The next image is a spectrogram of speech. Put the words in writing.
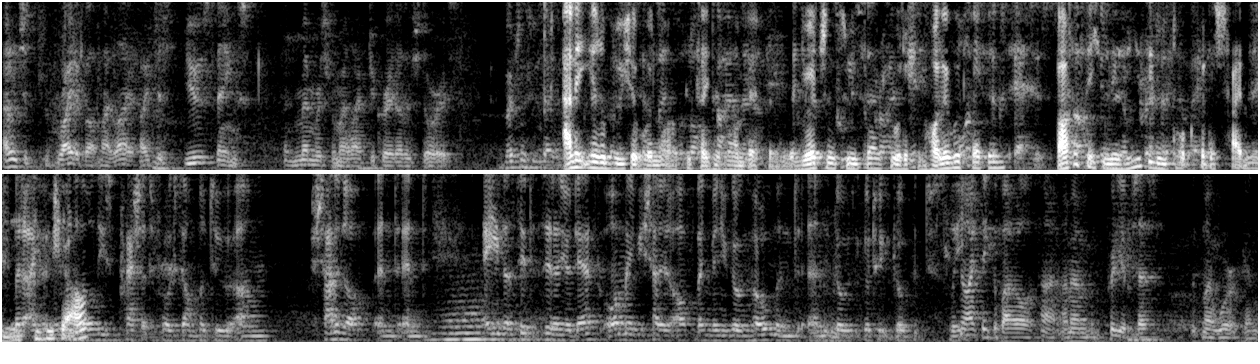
I don't just write about my life. I just use things and memories from my life to create other stories. Alle Ihre Bücher wurden ausgezeichnet und waren Bestseller. Virgin Suicides wurde von Hollywood verfilmt. Baut das nicht einen riesigen Druck für das Schreiben der nächsten Bücher auf? All these pressures, for example, to shut it off and, and either sit, sit at your desk or maybe shut it off when, when you're going home and, and go, go, to, go to sleep. No, I think about it all the time. I mean, I'm pretty obsessed with my work and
